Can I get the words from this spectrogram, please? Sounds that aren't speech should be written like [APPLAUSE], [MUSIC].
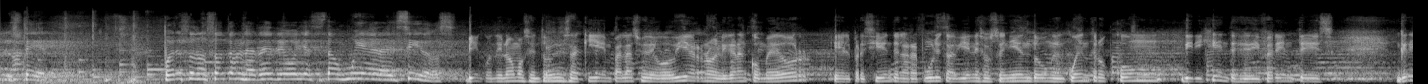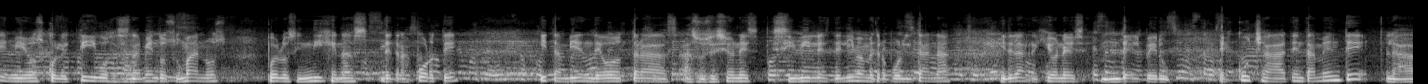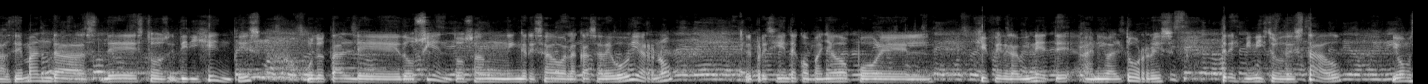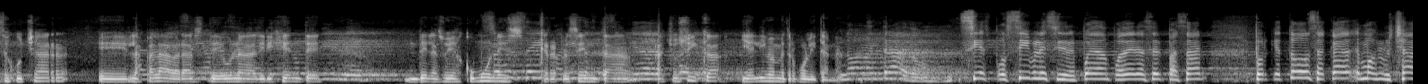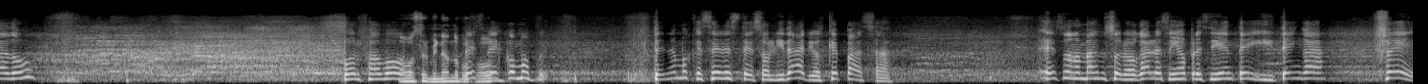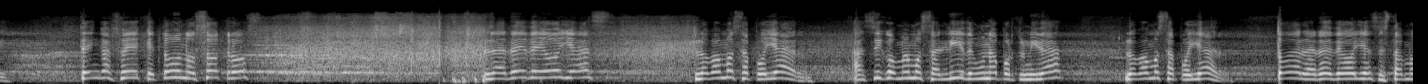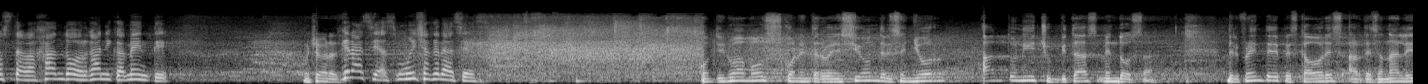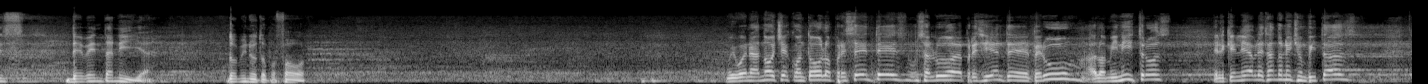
de usted. Por eso nosotros, la red de ollas, estamos muy agradecidos. Bien, continuamos entonces aquí en Palacio de Gobierno, el Gran Comedor. El presidente de la República viene sosteniendo un encuentro con dirigentes de diferentes gremios, colectivos, asentamientos humanos, pueblos indígenas, de transporte y también de otras asociaciones civiles de Lima Metropolitana y de las regiones del Perú. Escucha atentamente las demandas de estos dirigentes. Un total de 200 han ingresado a la Casa de Gobierno. El presidente acompañado por el jefe del gabinete, Aníbal Torres, tres ministros de Estado. Y vamos a escuchar eh, las palabras de una dirigente de las ollas comunes que representa a Chosica y a Lima Metropolitana. No han entrado. Si es posible, si le puedan poder hacer pasar, porque todos acá hemos luchado. Por favor. Vamos terminando, por ¿Ves, favor. ves cómo tenemos que ser este solidarios? ¿Qué pasa? Eso nomás rogarle, señor presidente, y tenga fe, tenga fe que todos nosotros la red de ollas lo vamos a apoyar, así como hemos salido en una oportunidad, lo vamos a apoyar. Toda la red de ollas estamos trabajando orgánicamente. Muchas gracias. Gracias, muchas gracias. Continuamos con la intervención del señor Anthony Chumpitaz Mendoza, del Frente de Pescadores Artesanales de Ventanilla. Dos minutos, por favor. Muy buenas noches con todos los presentes. Un saludo al presidente del Perú, a los ministros. El quien le habla es Antonio Chumpitaz,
